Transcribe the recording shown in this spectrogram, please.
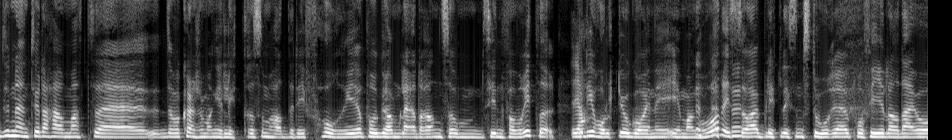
Du nevnte jo det her med at eh, det var kanskje mange lyttere som hadde de forrige programlederne som sine favoritter. Ja. De holdt jo gående i, i mange år, disse, og er blitt liksom store profiler. Det er jo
